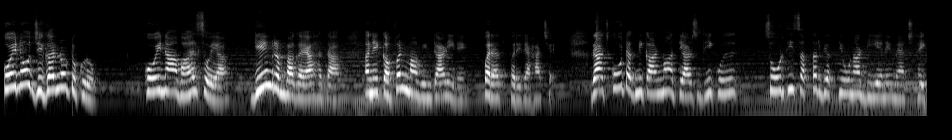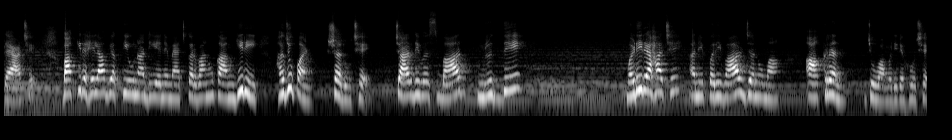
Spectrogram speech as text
કોઈનો જીગરનો ટુકડો, કોઈના વાલસોયા ગેમ રમવા ગયા હતા અને કફનમાં વીંટાળીને પરત ફરી રહ્યા છે. રાજકોટ અગ્નિકાંડમાં અત્યાર સુધી કુલ સોળથી સત્તર વ્યક્તિઓના ડીએનએ મેચ થઈ ગયા છે. બાકી રહેલા વ્યક્તિઓના ડીએનએ મેચ કરવાનું કામગીરી હજુ પણ શરૂ છે. ચાર દિવસ બાદ મૃતદેહ મળી રહ્યા છે અને પરિવારજનોમાં આક્રંદ જોવા મળી રહ્યો છે.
